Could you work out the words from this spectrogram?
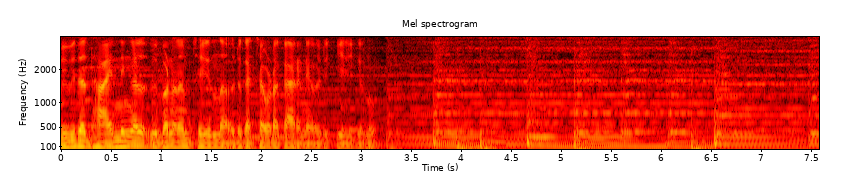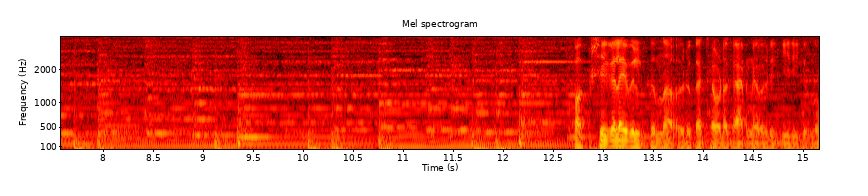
വിവിധ ധാന്യങ്ങൾ വിപണനം ചെയ്യുന്ന ഒരു കച്ചവടക്കാരനെ ഒരുക്കിയിരിക്കുന്നു. പക്ഷികളെ വിൽക്കുന്ന ഒരു കച്ചവടക്കാരനെ ഒരുക്കിയിരിക്കുന്നു.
